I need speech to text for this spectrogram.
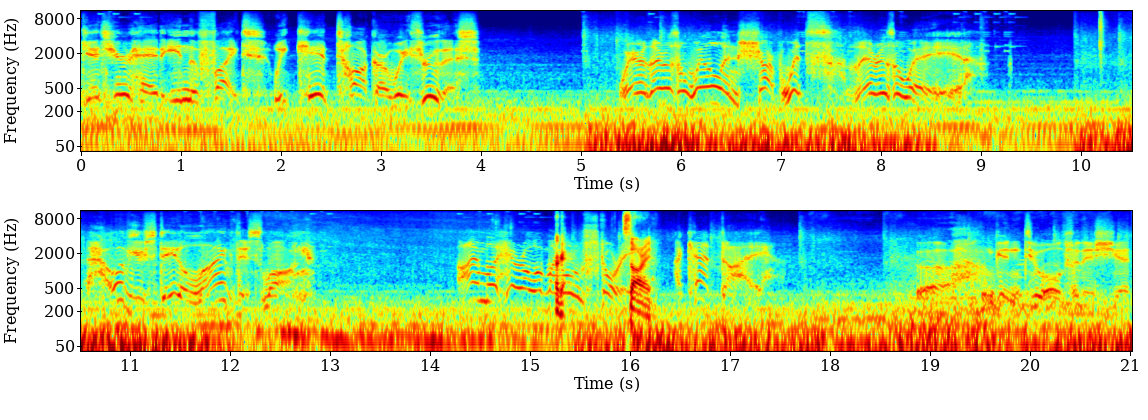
Get your head in the fight. We can't talk our way through this. Where there is a will and sharp wits, there is a way. How have you stayed alive this long? I'm the hero of my Okay, own story. sorry. I can't die. Ugh, I'm getting too old for this shit.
